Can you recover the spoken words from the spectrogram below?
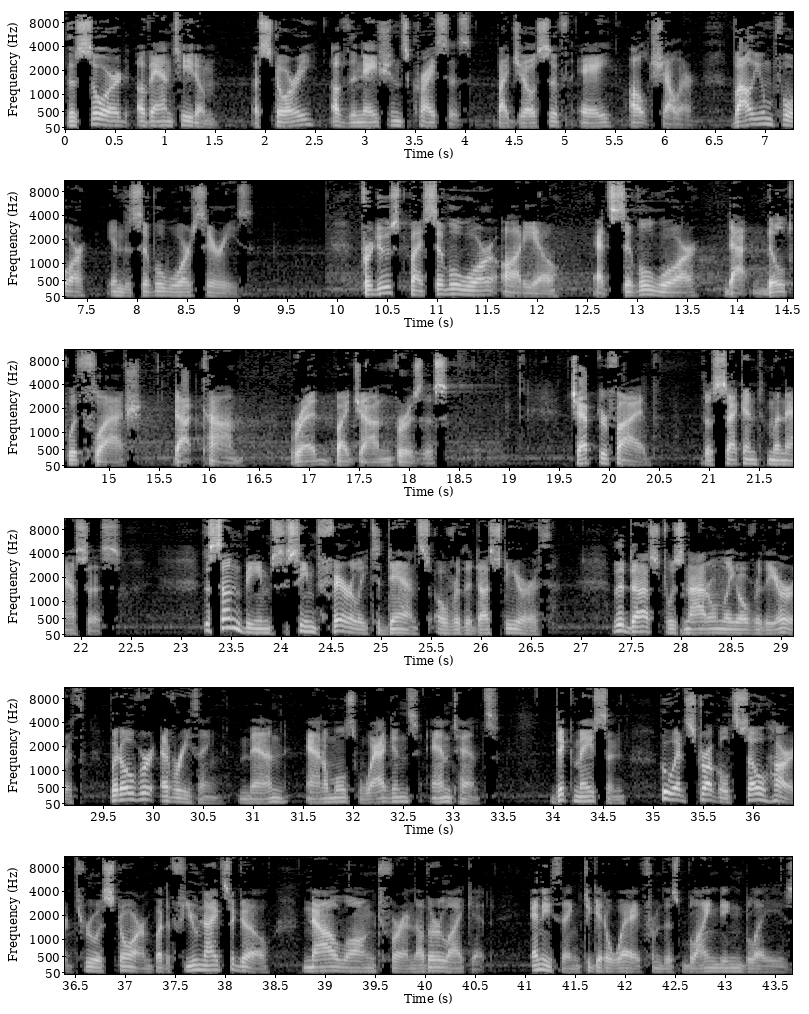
The Sword of Antietam, a story of the nation's crisis by Joseph A. Altsheler, Volume 4 in the Civil War series. Produced by Civil War Audio at civilwar.builtwithflash.com. Read by John Verzes. Chapter 5 The Second Manassas. The sunbeams seemed fairly to dance over the dusty earth. The dust was not only over the earth, but over everything men, animals, wagons, and tents. Dick Mason, who had struggled so hard through a storm but a few nights ago, now longed for another like it anything to get away from this blinding blaze.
